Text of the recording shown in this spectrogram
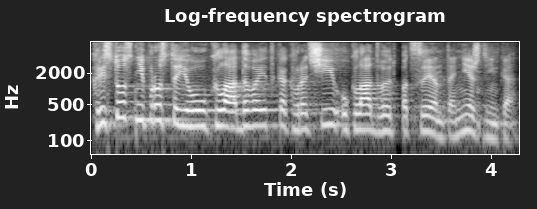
Христос не просто его укладывает, как врачи укладывают пациента, нежненько.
